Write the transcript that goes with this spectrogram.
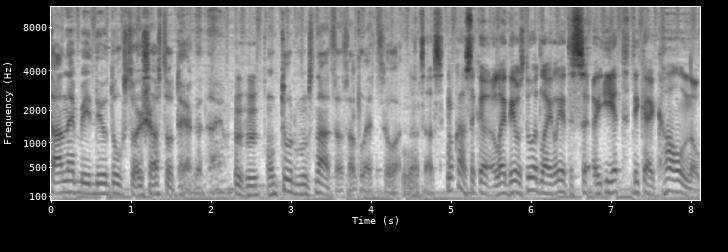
Tā nebija 2008. gadā. Mm -hmm. Tur mums nācās atlaist cilvēku. Nācās. Nu, kā saka, lai Dievs dod, lai lietas iet tikai kalnu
